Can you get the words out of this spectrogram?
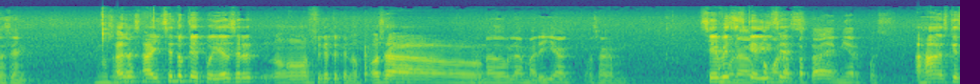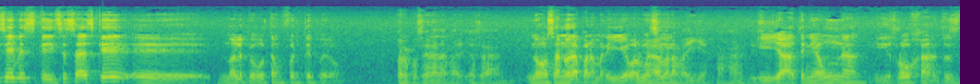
O sea, no sé qué Al-. Ahí siento que podía ser. No, fíjate que no. O sea. Una doble amarilla, o sea, hay como veces la- que como la dices. patada de mier, pues. Ajá, es que sí hay veces que dices, ¿sabes qué? Eh, no le pegó tan fuerte, pero. Pero pues era de amarilla, o sea, No, o sea, no era para amarilla o algo no era así. para amarilla, ajá. dice. Y ya tenía una y roja. Entonces,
